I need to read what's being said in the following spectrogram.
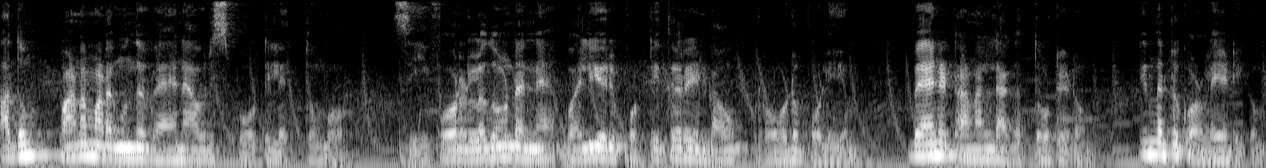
അതും പണമടങ്ങുന്ന വാൻ ആ ഒരു സ്പോട്ടിൽ എത്തുമ്പോൾ സി ഫോർ ഉള്ളതുകൊണ്ട് തന്നെ വലിയൊരു പൊട്ടിത്തെറി ഉണ്ടാവും റോഡ് പൊളിയും. വാന് ടണലിന്റെ അകത്തോട്ടിടും എന്നിട്ട് കൊള്ളയടിക്കും.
